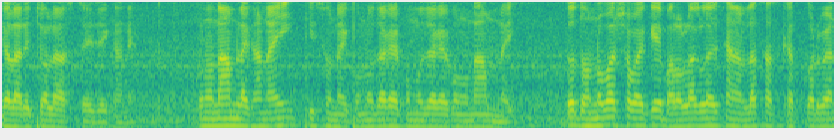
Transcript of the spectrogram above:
গ্যালারি চলে আসছে এই যে কোনো নাম লেখা নাই, কিছু নাই, কোনো জায়গায় কোনো জায়গায় কোনো নাম নাই। তো ধন্যবাদ সবাইকে। ভালো লাগলে চ্যানেলটা সাবস্ক্রাইব করবেন।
